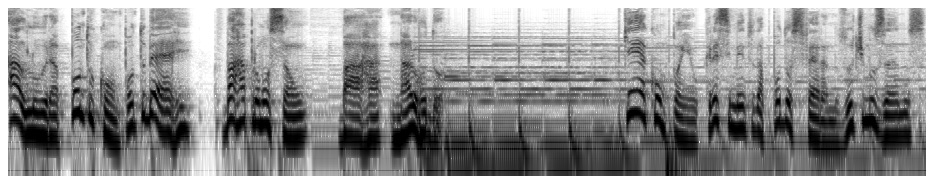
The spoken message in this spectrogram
alura.com.br barra promoção barra Naruhodô. Quem acompanha o crescimento da podosfera nos últimos anos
